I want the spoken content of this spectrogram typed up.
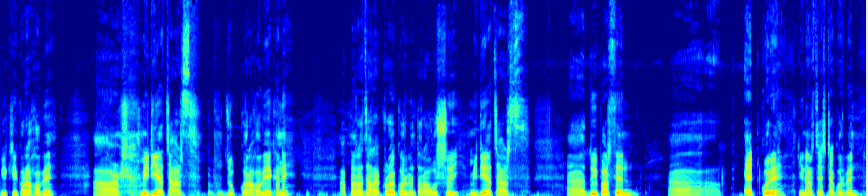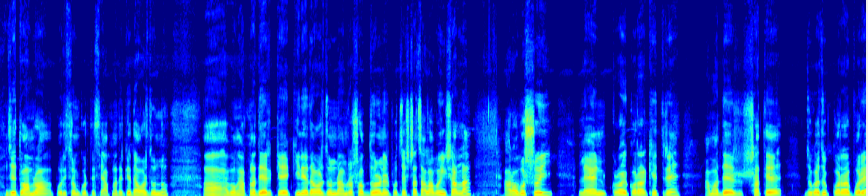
বিক্রি করা হবে। আর মিডিয়া চার্জ যোগ করা হবে এখানে। আপনারা যারা ক্রয় করবেন, তারা অবশ্যই মিডিয়া চার্জ দুই পার্সেন্ট অ্যাড করে কেনার চেষ্টা করবেন। যেহেতু আমরা পরিশ্রম করতেছি আপনাদেরকে দেওয়ার জন্য এবং আপনাদেরকে কিনে দেওয়ার জন্য আমরা সব ধরনের প্রচেষ্টা চালাবো ইনশাল্লাহ আর অবশ্যই ল্যান্ড ক্রয় করার ক্ষেত্রে আমাদের সাথে যোগাযোগ করার পরে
